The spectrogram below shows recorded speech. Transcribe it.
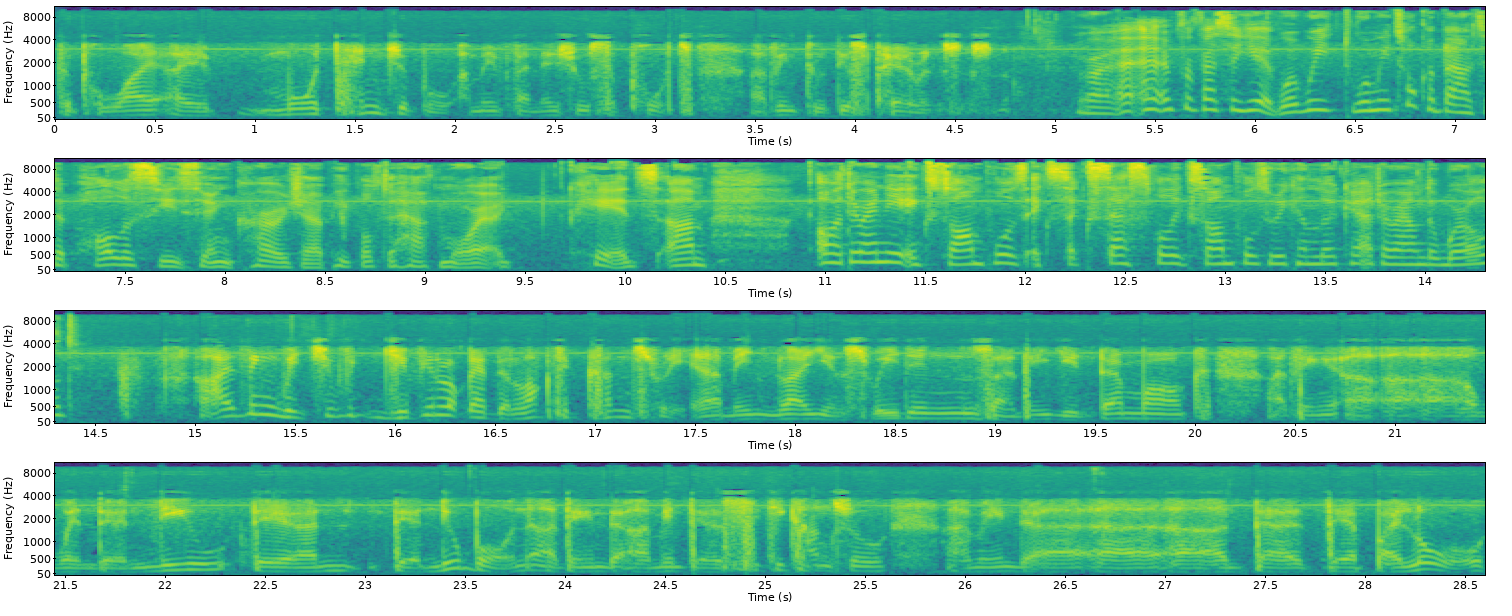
to provide a more tangible, I mean, financial support. I think to these parents. Right, and, and Professor Yip, when we when we talk about the policies to encourage uh, people to have more uh, kids, um, are there any examples, successful examples we can look at around the world? I think if you, if you look at the Nordic country, I mean, like in Sweden, I think in Denmark, I think uh, uh, uh when they're new, they're they're newborn. I think I mean the city council, I mean the, uh, uh, they're by law,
